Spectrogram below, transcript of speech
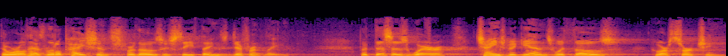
The world has little patience for those who see things differently. But this is where change begins with those who are searching.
